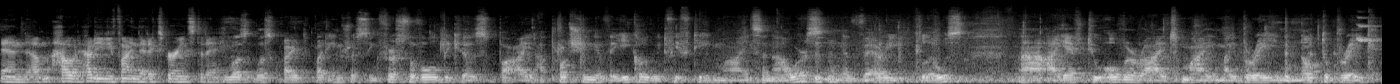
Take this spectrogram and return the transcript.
And um, how, how did you find that experience today? It was, was quite, quite interesting. First of all, because by approaching a vehicle with 15 miles an hour mm-hmm. and a very close, I have to override my, my brain not to brake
